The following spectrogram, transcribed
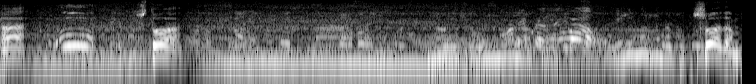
А, что? Что там? Через 5 минуточек можно будет отходить в сотню.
